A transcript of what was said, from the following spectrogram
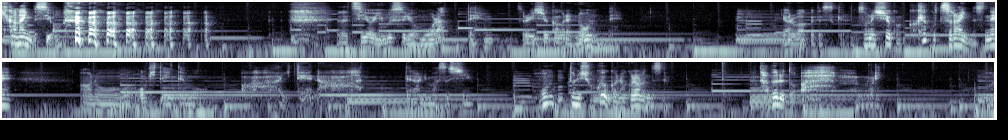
効かないんですよ。強い薬をもらってそれを1週間ぐらい飲んでやるわけですけれどその1週間結構辛いんですね。あの起きていてもああ痛えなーってなりますし本当に食欲がなくなるんですね。食べるとああ無理。あの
